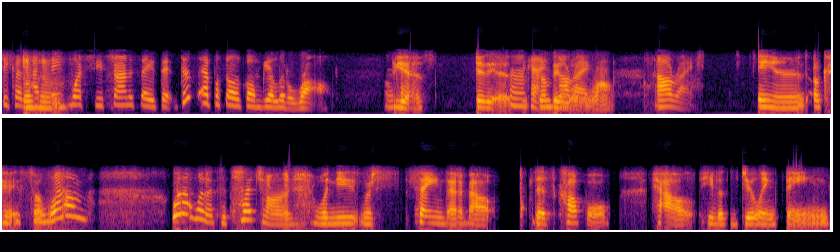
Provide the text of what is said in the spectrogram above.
because I Mhm. think what she's trying to say is that this episode is going to be a little raw. Okay? Yes, it is. Okay, It's going to be a all little right. wrong. All right. And okay, so what I'm what I wanted to touch on when you were saying that about this couple, how he was doing things,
